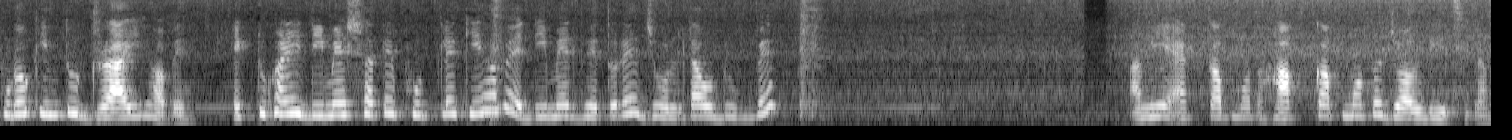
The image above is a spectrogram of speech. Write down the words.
পুরো কিন্তু ড্রাই হবে। একটুখানি ডিমের সাথে ফুটলে কি হবে? ডিমের ভেতরে ঝোলটাও ঢুকবে। আমি এক কাপ মতো, হাফ কাপ মতো জল দিয়েছিলাম।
